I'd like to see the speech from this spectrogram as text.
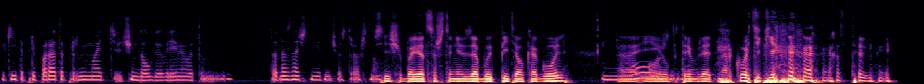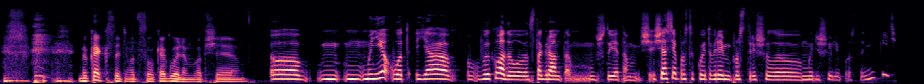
какие-то препараты принимать очень долгое время в этом. Однозначно нет ничего страшного. Все еще боятся, что нельзя будет пить алкоголь и Можно. употреблять наркотики остальные. Ну как, кстати, вот с алкоголем вообще? Э, Мне вот я выкладывала в Инстаграм там, что я там... Сейчас я просто какое-то время просто решила, мы решили просто не пить,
